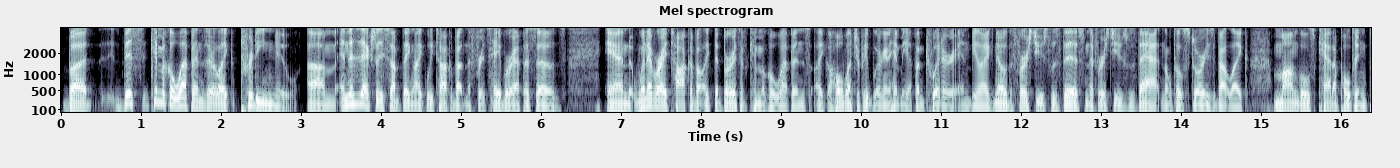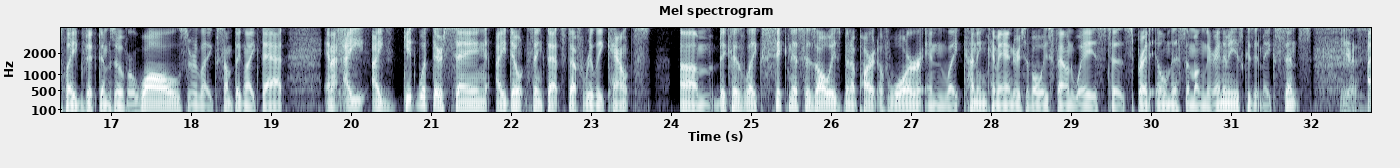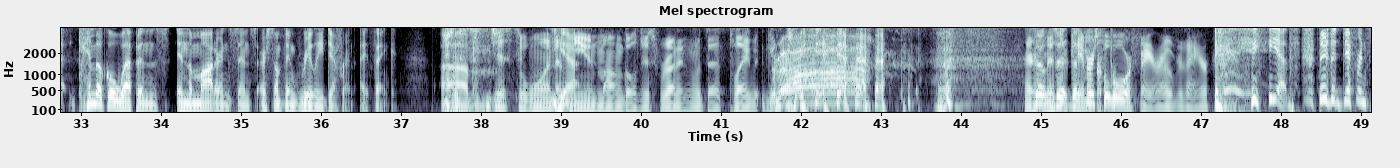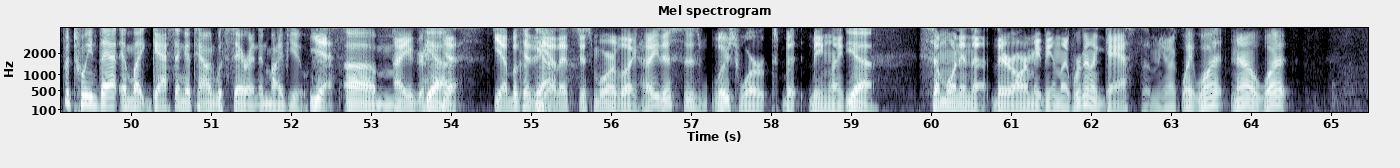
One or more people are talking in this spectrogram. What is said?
But this chemical weapons are like pretty new. Um, and this is actually something like we talk about in the Fritz Haber episodes. And whenever I talk about like the birth of chemical weapons, like a whole bunch of people are going to hit me up on Twitter and be like, no, the first use was this and the first use was that. And they'll tell stories about like Mongols catapulting plague victims over walls or like something like that. And I, I, I get what they're saying. I don't think that stuff really counts um, because like sickness has always been a part of war, and like cunning commanders have always found ways to spread illness among their enemies because it makes sense. Yes. I, chemical weapons in the modern sense are something really different. I think. just, just one Um, yeah. immune Mongol just running with the plague. There's So Mr. the- the first Chemical fo- Warfare over there. yeah, there's a difference between that and like gassing a town with sarin, in my view. yes. Um, I agree. yeah. Yes. Yeah, because Yeah. yeah. that's just more of like, hey, this is this works, but being like yeah, someone in the their army being like, we're gonna gas them. You're like, wait, what? No, what?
